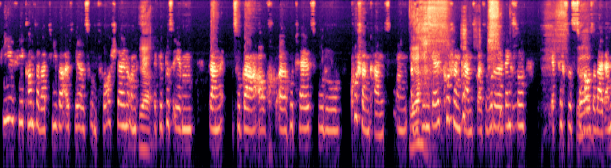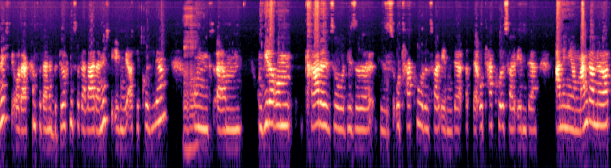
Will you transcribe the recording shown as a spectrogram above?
viel, viel konservativer, als wir es uns vorstellen. Und ja. da gibt es eben dann sogar auch äh, Hotels, wo du kuscheln kannst und also ja. gegen Geld kuscheln kannst. Also wo du denkst so, kriegst du es ja. zu Hause leider nicht oder kannst du deine Bedürfnisse da leider nicht irgendwie artikulieren. Aha. Und ähm, und wiederum gerade so diese, dieses Otaku, das ist halt eben der, der Otaku ist halt eben der Anime- und Manga-Nerd,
